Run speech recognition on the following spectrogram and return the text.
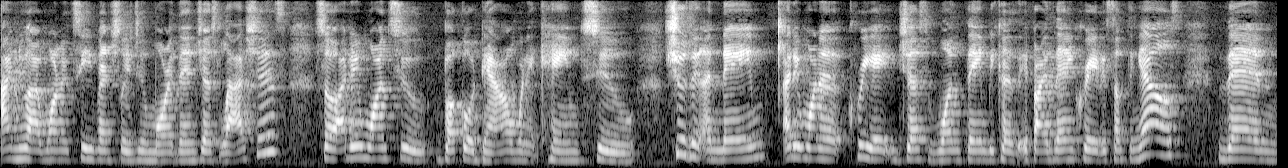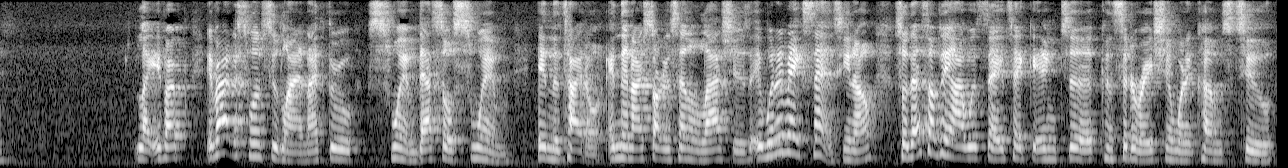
I knew I wanted to eventually do more than just lashes. So I didn't want to buckle down when it came to choosing a name. I didn't want to create just one thing because if I then created something else, then like if I if I had a swimsuit line and I threw swim, that's so swim in the title. And then I started selling lashes. It wouldn't make sense you know? So that's something I would say take into consideration when it comes to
